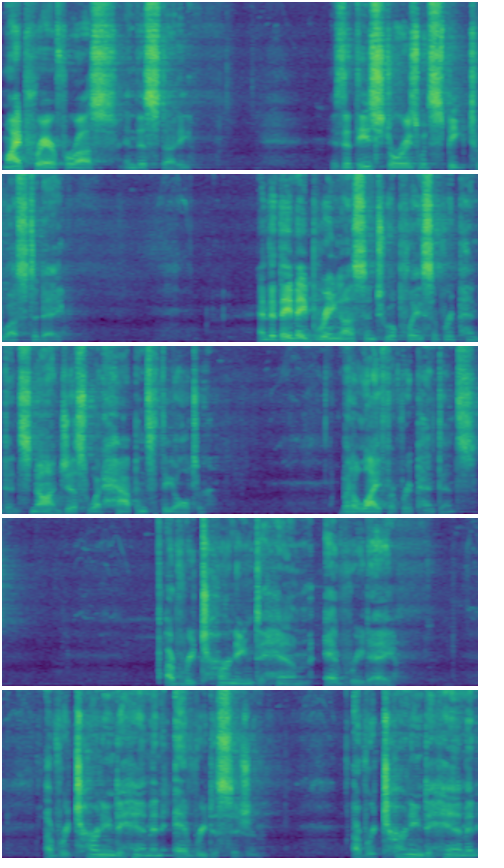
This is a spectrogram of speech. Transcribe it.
My prayer for us in this study is that these stories would speak to us today. And that they may bring us into a place of repentance, not just what happens at the altar, but a life of repentance, of returning to Him every day, of returning to Him in every decision, of returning to Him in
